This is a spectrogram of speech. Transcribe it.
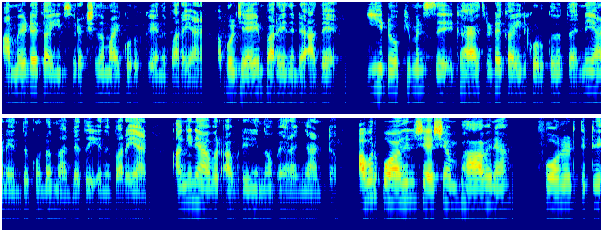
അമ്മയുടെ കയ്യിൽ സുരക്ഷിതമായി കൊടുക്കുക എന്ന് പറയാണ്. അപ്പോൾ ജയൻ പറയുന്നുണ്ട് അതെ ഈ ഡോക്യുമെന്റ്സ് ഗായത്രിയുടെ കയ്യിൽ കൊടുക്കുന്നത് തന്നെയാണ്. എന്തുകൊണ്ടും നല്ലത് എന്ന് പറയാൻ അങ്ങനെ അവർ അവിടെ നിന്നും ഇറങ്ങാൻ കേട്ടോ അവർ പോയതിനു ശേഷം ഭാവന ഫോൺ എടുത്തിട്ട്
